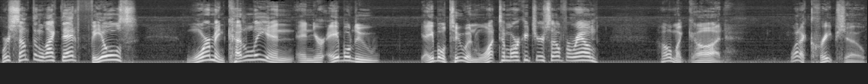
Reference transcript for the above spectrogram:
Where something like that feels warm and cuddly and and you're able to able to and want to market yourself around? Oh my god. What a creep show.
